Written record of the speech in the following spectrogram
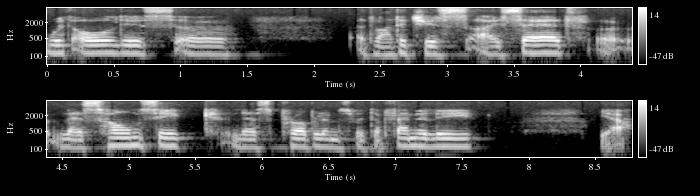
with all these uh, advantages I said, uh, less homesick, less problems with the family. Yeah.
